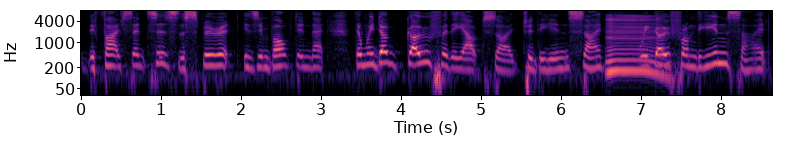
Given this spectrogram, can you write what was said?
the five senses, the spirit is involved in that, then we don't go for the outside to the inside. We go mm. from the inside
